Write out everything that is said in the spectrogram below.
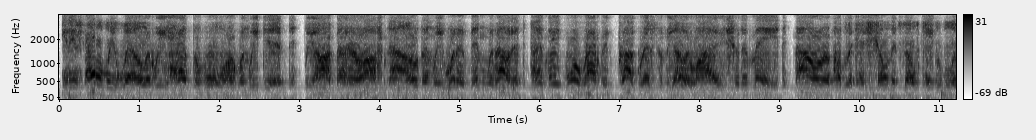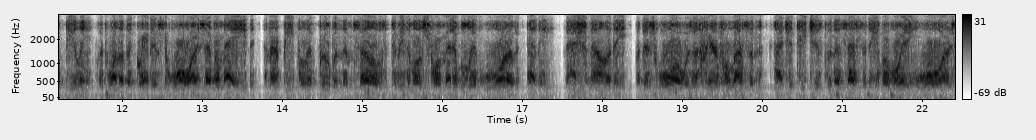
It is probably well that we had the war when we did. We are better off than we would have been without it, and have made more rapid progress than we otherwise should have made. Now our republic has shown itself capable of dealing with one of the greatest wars ever made, and our people have proven themselves to be the most formidable in war of any nationality. But this war was a fearful lesson, and should teach us the necessity of avoiding wars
